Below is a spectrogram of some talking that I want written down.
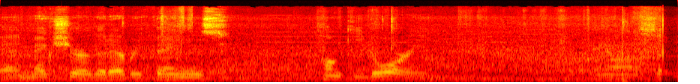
and make sure that everything's hunky-dory. Hang on a second.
